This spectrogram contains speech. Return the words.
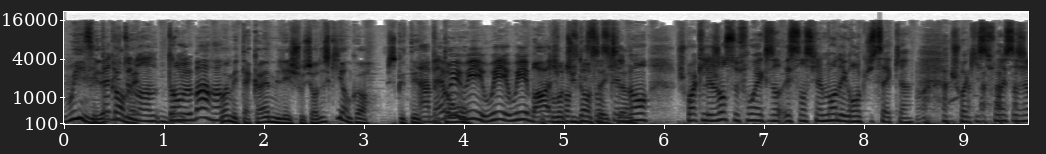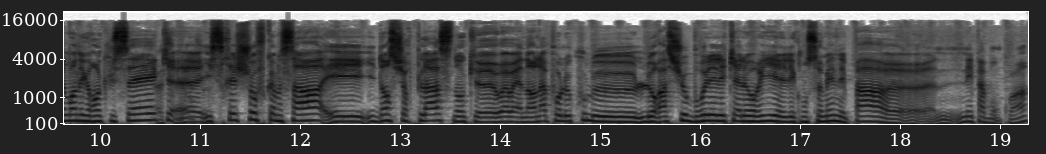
Oui, c'est mais pas du tout mais- dans, dans le bar. Hein. Ouais, mais t'as quand même les chaussures de ski encore, puisque t'es Ah bah tout oui, en haut. oui, oui, oui. Bah, comment je tu danses avec ça qu'essentiellement- Je crois que les gens se font essentiellement des grands culs secs. hein. Je crois qu'ils se font essentiellement des grands culs secs. Ah, c'est euh, ils se réchauffent comme ça et ils dansent sur place. Donc euh, ouais, ouais. Non, là pour le coup, le, le ratio brûler les calories et les consommer n'est pas euh, n'est pas bon, quoi.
